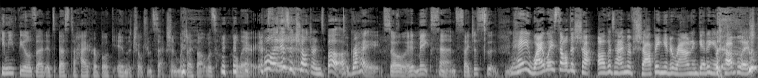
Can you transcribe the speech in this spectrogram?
Kimmy feels that it's best to hide her book in the children's section, which I thought was hilarious. Well, it is a children's book. right. So it makes sense. I just. Hey, why waste all the shop all the time of shopping it around and getting it published?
